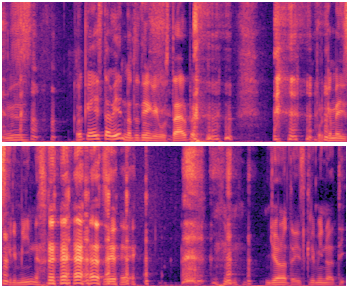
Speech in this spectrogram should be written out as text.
Y dices, ok, está bien, no te tiene que gustar, pero... ¿Por qué me discriminas? Yo no te discrimino a ti.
